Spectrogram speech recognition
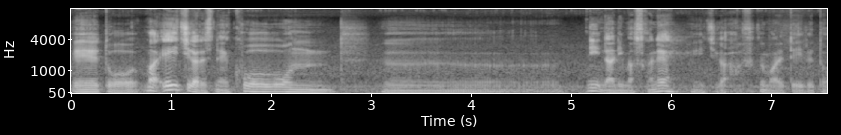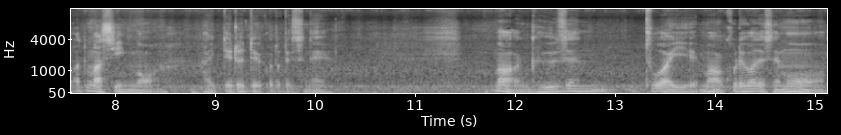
えーとまあ、H がですね高温になりますかね。H が含まれていると。あとまあ芯も入っているということですね。まあ偶然とはいえまあこれはですねも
